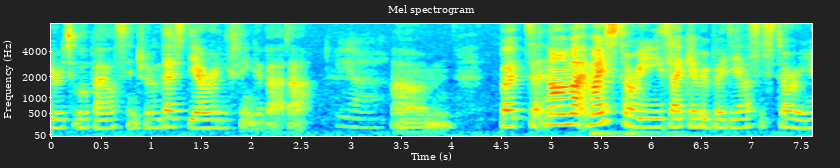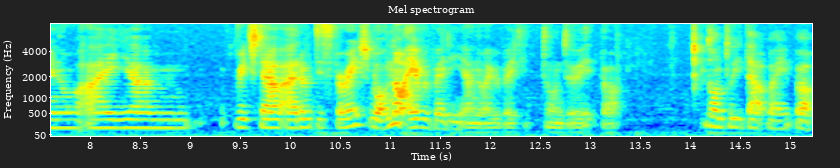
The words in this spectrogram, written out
irritable bowel syndrome that's the ironic thing about that Yeah. um, but uh, no my, my story is like everybody else's story you know i um, reached out out of desperation well not everybody i know everybody don't do it but don't do it that way but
